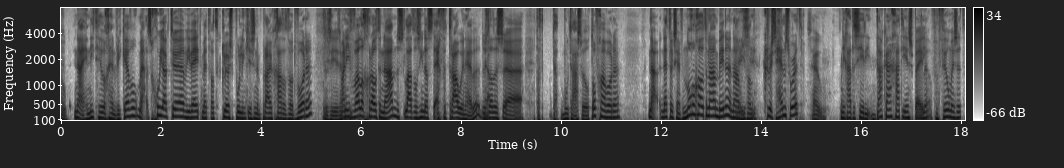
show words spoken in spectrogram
Oh. Nou, ja, niet heel Henry Cavill. Maar ja, het is een goede acteur. Wie weet, met wat kleurspoelingjes en een pruik gaat het wat worden. Maar in ieder geval wel een grote naam. Dus laat wel zien dat ze er echt vertrouwen in hebben. Dus Ja. dat, is, eh, dat, dat moet haast wel tof gaan worden. Nou, Netflix heeft nog een grote naam binnen. Namelijk die van Chris Hemsworth. Zo. Die gaat de serie Dakka gaat die inspelen. Of een film is het.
